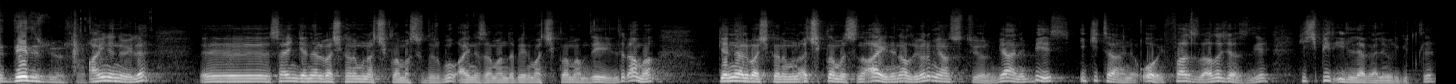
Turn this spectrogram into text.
e, değiliz diyorsunuz. Aynen öyle. Ee, Sayın Genel Başkanımın açıklamasıdır bu. Aynı zamanda benim açıklamam değildir ama Genel Başkanımın açıklamasını aynen alıyorum, yansıtıyorum. Yani biz iki tane oy fazla alacağız diye hiçbir illegal örgütle,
